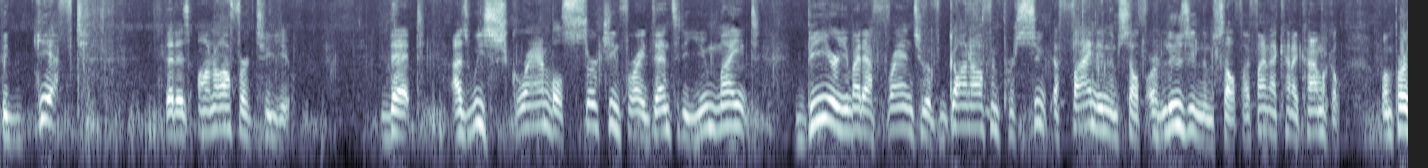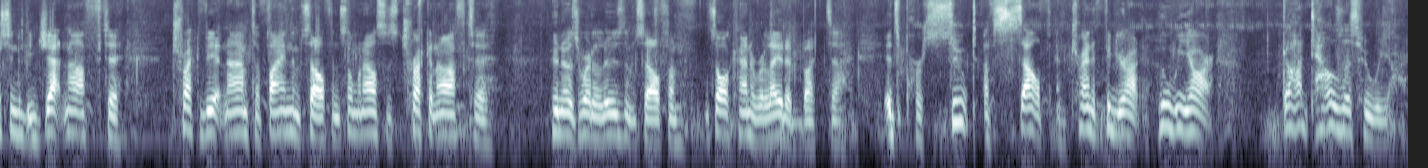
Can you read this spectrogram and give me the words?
the gift that is on offer to you. that as we scramble searching for identity, you might be or you might have friends who have gone off in pursuit of finding themselves or losing themselves. I find that kind of comical. One person could be jetting off to trek Vietnam to find themselves, and someone else is trekking off to who knows where to lose themselves. And it's all kind of related, but uh, it's pursuit of self and trying to figure out who we are. God tells us who we are.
